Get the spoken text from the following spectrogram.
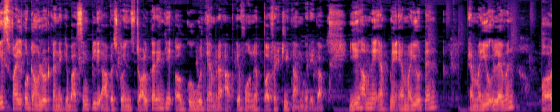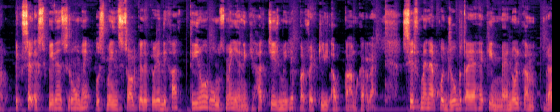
इस फ़ाइल को डाउनलोड करने के बाद सिंपली आप इसको इंस्टॉल करेंगे और गूगल कैमरा आपके फ़ोन में परफेक्टली काम करेगा। ये हमने अपने M I U ten M I U eleven और पिक्सल एक्सपीरियंस रूम है, उसमें इंस्टॉल करके दिखा, तीनों रूम्स में यानी कि हर चीज़ में ये परफेक्टली अब काम कर रहा है। सिर्फ़ मैंने आपको जो बताया है कि मैनुअल कैमरा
